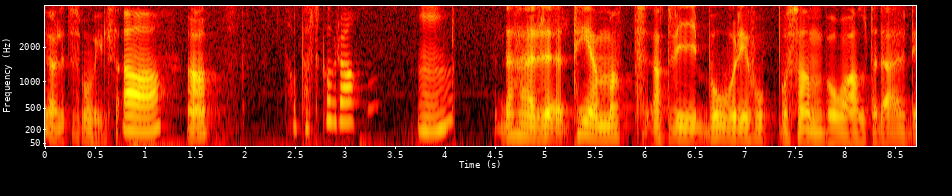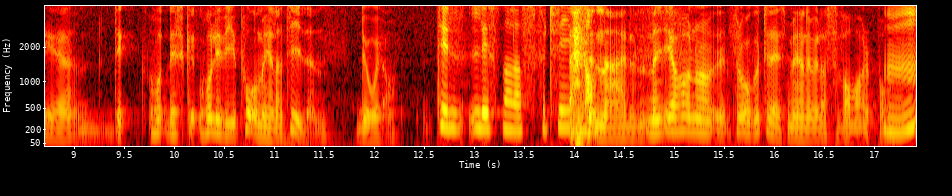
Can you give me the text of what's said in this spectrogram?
göra lite som hon vill. Sen. Ja, Ja. hoppas det går bra. Mm. Det här eh, temat att vi bor ihop och sambo och allt det där. Det, det, det håller vi ju på med hela tiden, du och jag. Till lyssnarnas förtvivlan. Nej, men jag har några frågor till dig som jag gärna vill ha svar på. Mm.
